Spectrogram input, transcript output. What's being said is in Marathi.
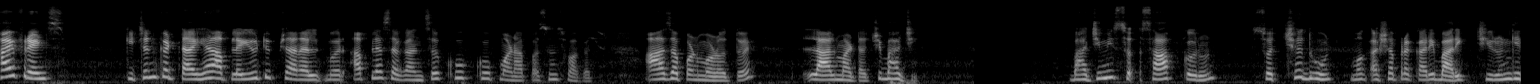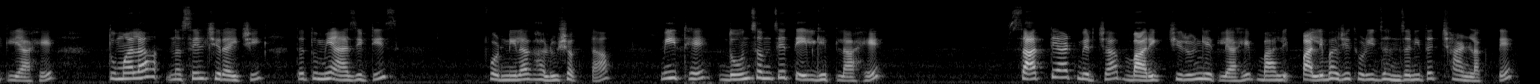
हाय फ्रेंड्स किचन कट्टा ह्या आपल्या यूट्यूब चॅनलवर आपल्या सगळ्यांचं खूप खूप मनापासून स्वागत. आज आपण बनवतो आहे लाल माटाची भाजी. भाजी मी स्व साफ करून स्वच्छ धुवून मग अशा प्रकारे बारीक चिरून घेतली आहे. तुम्हाला नसेल चिरायची तर तुम्ही ॲज इट इज फोडणीला घालू शकता. मी इथे दोन चमचे तेल घेतलं आहे. सात ते आठ मिरच्या बारीक चिरून घेतल्या आहे. भाले पालेभाजी थोडी झणझणीतच छान लागते.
